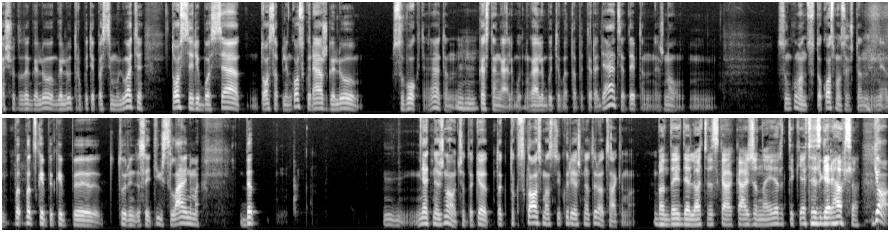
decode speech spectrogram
aš jau tada galiu, galiu truputį pasimuliuoti tose ribose tos aplinkos, kurią aš galiu suvokti, ne, ten, mhm. kas ten gali būti. Nu, gali būti va, ta pati radiacija, taip, ten, nežinau, sunku man su to kosmosu, aš ten ne, pats kaip, kaip e, turintis IT išsilavinimą, bet net nežinau, čia tokia, toks klausimas, į kurį aš neturiu atsakymą. Bandai dėlioti viską, ką žinai ir tikėtis geriausio. Jo.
